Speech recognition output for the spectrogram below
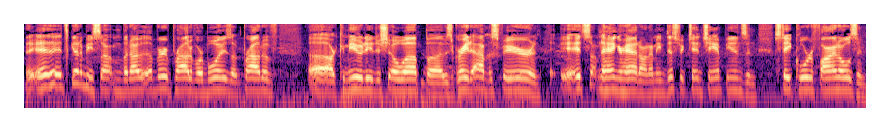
it, it's going to be something. But I, I'm very proud of our boys. I'm proud of uh, our community to show up. Uh, it was a great atmosphere, and it's something to hang your hat on. I mean, District 10 champions and state quarterfinals, and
